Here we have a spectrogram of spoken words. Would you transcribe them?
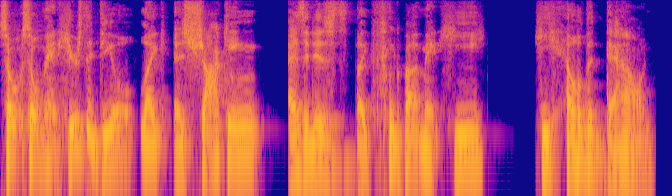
So so man, here's the deal. Like as shocking as it is, like think about it, man. He he held it down.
